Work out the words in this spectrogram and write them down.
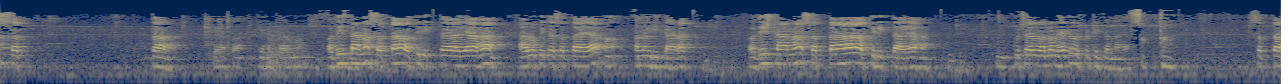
सत्ता क्या था अधिष्ठान सत्ता अतिरिक्त आरोपित सत्ताया अनंगीकारा अधिष्ठान सत्ता अतिरिक्ताया। कुछ अलग है तो उसको ठीक करना है। सत्ता। सत्ता।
